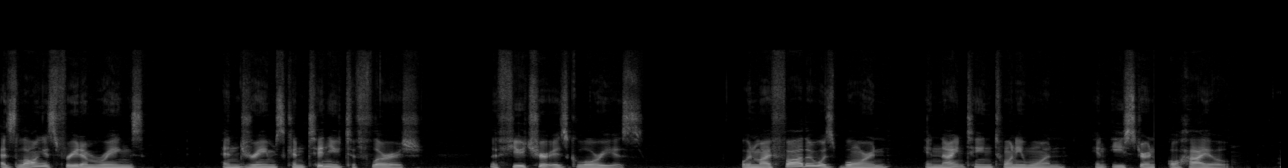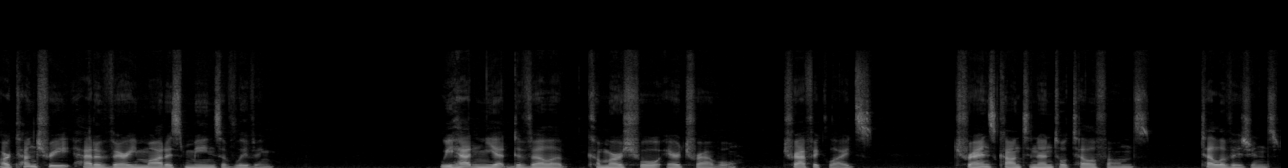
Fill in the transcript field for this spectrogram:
As long as freedom rings and dreams continue to flourish, the future is glorious. When my father was born in 1921 in eastern Ohio, our country had a very modest means of living. We hadn't yet developed commercial air travel, traffic lights, transcontinental telephones, televisions,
